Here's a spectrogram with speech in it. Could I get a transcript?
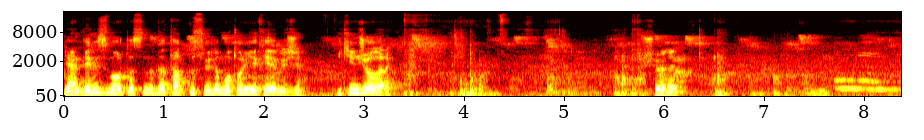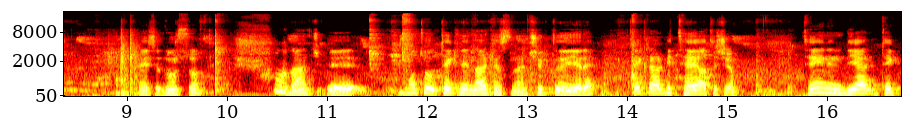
Yani denizin ortasında da tatlı suyla motoru yıkayabileceğim. İkinci olarak şöyle neyse dursun. Şuradan e, motor teknenin arkasından çıktığı yere tekrar bir T atacağım. T'nin diğer tek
